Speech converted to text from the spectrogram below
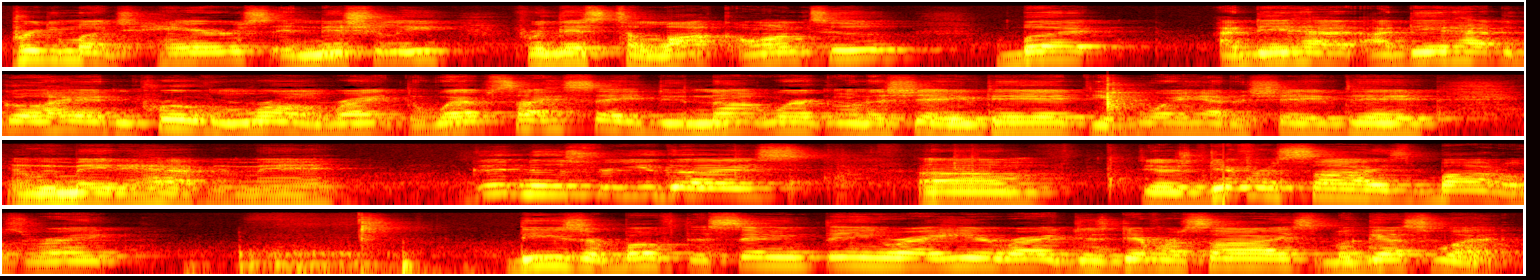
pretty much hairs initially for this to lock onto. But I did have I did have to go ahead and prove them wrong, right? The website say do not work on a shaved head. Your boy had a shaved head and we made it happen, man. Good news for you guys. Um, there's different size bottles, right? These are both the same thing right here, right? Just different size. But guess what?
